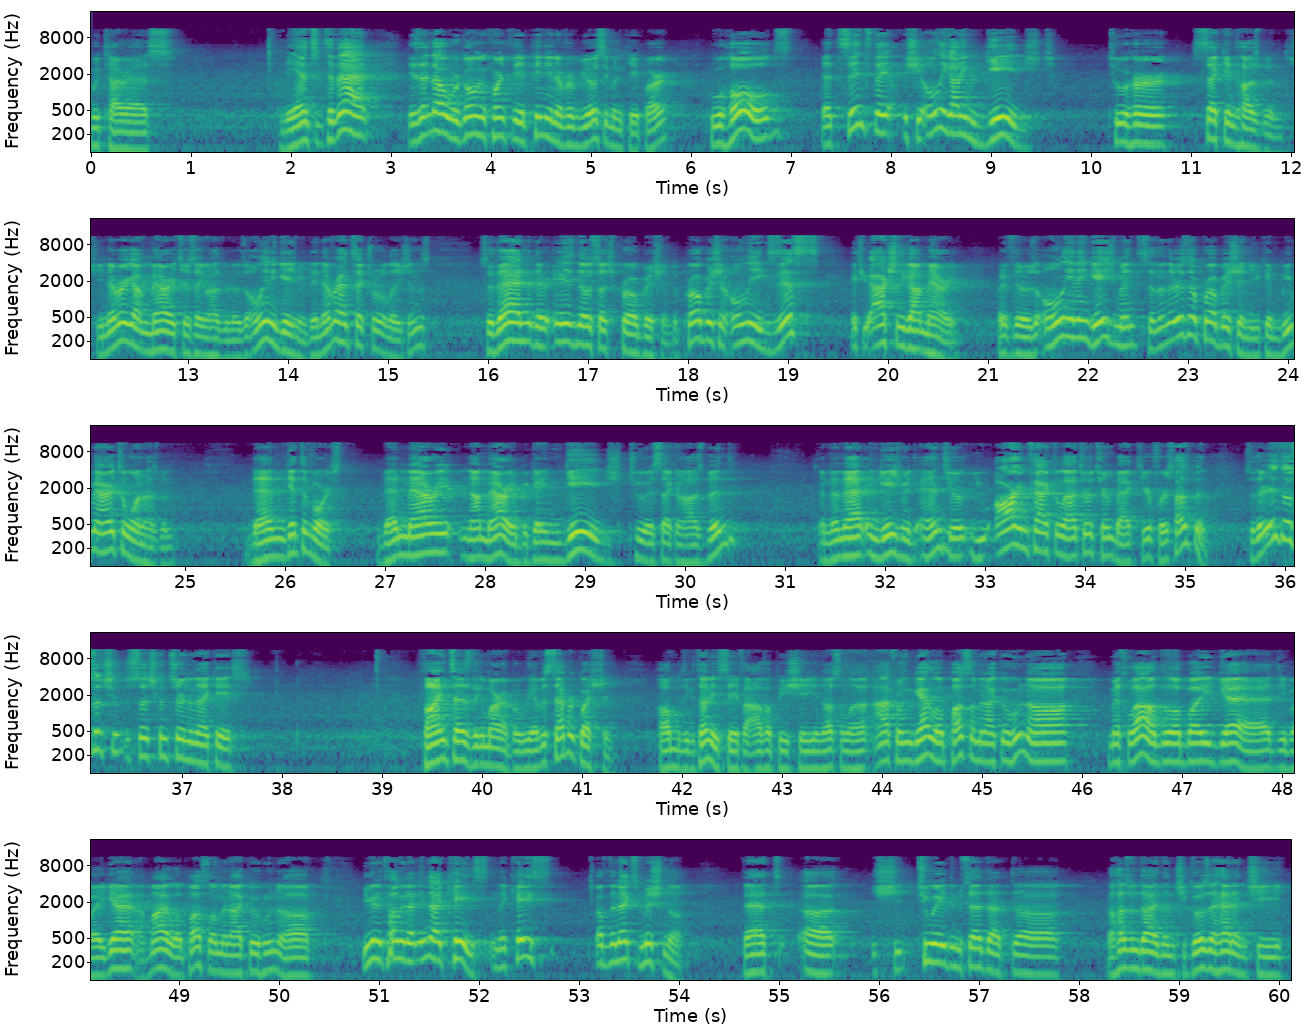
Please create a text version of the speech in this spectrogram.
Mutares. The answer to that is that no, we're going according to the opinion of Rabbi Yossi ben Kepar, who holds that since they she only got engaged to her second husband, she never got married to her second husband. It was only an engagement. They never had sexual relations. So then there is no such prohibition. The prohibition only exists if you actually got married. But if there was only an engagement, so then there is no prohibition. You can be married to one husband, then get divorced, then marry, not marry, but get engaged to a second husband, and then that engagement ends. You're, you are in fact allowed to return back to your first husband. So there is no such such concern in that case. Fine, says the Gemara, but we have a separate question. You're going to tell me that in that case, in the case of the next Mishnah, that uh, she, two Adim said that uh, the husband died, then she goes ahead and she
